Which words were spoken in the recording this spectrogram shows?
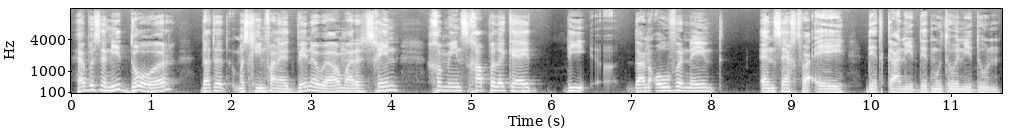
hebben ze niet door dat het misschien vanuit binnen wel, maar er is geen gemeenschappelijkheid die dan overneemt en zegt van hé, dit kan niet, dit moeten we niet doen.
